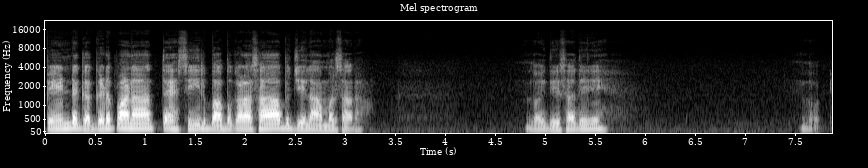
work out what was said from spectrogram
ਪਿੰਡ ਗੱਗੜਪਾਣਾ, ਤਹਿਸੀਲ ਬਾਬਕਾਲਾ ਸਾਹਿਬ, ਜ਼ਿਲ੍ਹਾ ਅੰਮ੍ਰਿਤਸਰ। ਲਓ ਜੀ, ਦੇ ਸਕਦੇ ਜੀ? ਲਓ ਜੀ।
